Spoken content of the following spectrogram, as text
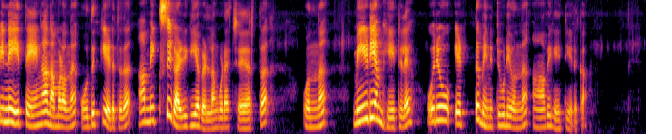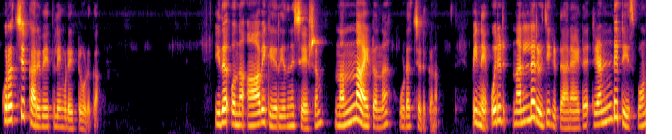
പിന്നെ ഈ തേങ്ങ നമ്മളൊന്ന് ഒതുക്കിയെടുത്തത് ആ മിക്സി കഴുകിയ വെള്ളം കൂടെ ചേർത്ത് ഒന്ന് മീഡിയം ഹീറ്റിൽ ഒരു എട്ട് മിനിറ്റ് കൂടി ഒന്ന് ആവി കയറ്റിയെടുക്കാം. കുറച്ച് കറിവേപ്പിലയും കൂടെ ഇട്ട് കൊടുക്കാം. ഇത് ഒന്ന് ആവി കയറിയതിന് ശേഷം നന്നായിട്ടൊന്ന് ഉടച്ചെടുക്കണം. പിന്നെ ഒരു നല്ല രുചി കിട്ടാനായിട്ട് രണ്ട് ടീസ്പൂൺ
